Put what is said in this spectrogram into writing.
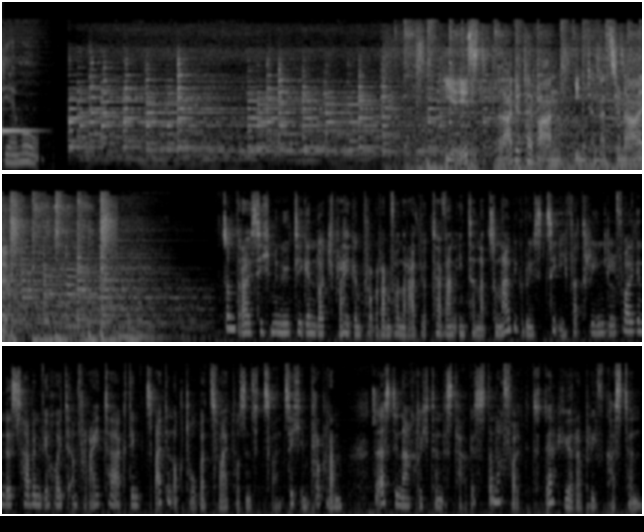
节目。Hier ist Radio Taiwan International. Zum 30-minütigen deutschsprachigen Programm von Radio Taiwan International begrüßt sie Eva Trindl. Folgendes haben wir heute am Freitag, dem 2. Oktober 2020 im Programm. Zuerst die Nachrichten des Tages, danach folgt der Hörerbriefkasten.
